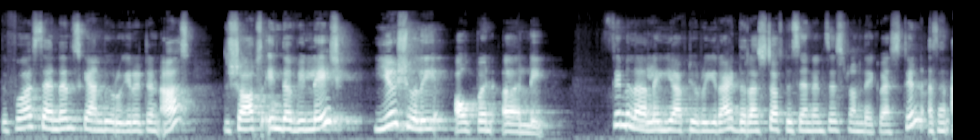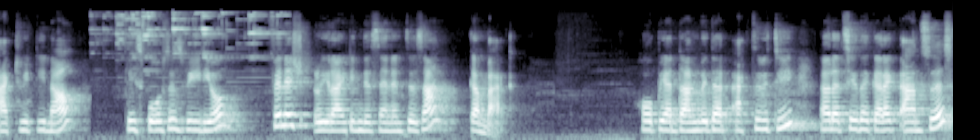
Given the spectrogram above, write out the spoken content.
The first sentence can be rewritten as the shops in the village usually open early. Similarly, you have to rewrite the rest of the sentences from the question as an activity now. Please pause this video, finish rewriting the sentences and come back. Hope you are done with that activity. Now let's see the correct answers.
